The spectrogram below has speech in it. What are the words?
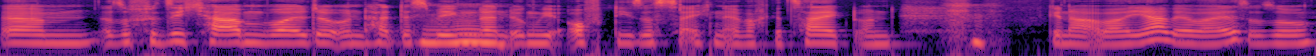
ähm, also für sich haben wollte und hat deswegen Mhm. dann irgendwie oft dieses Zeichen einfach gezeigt. Und genau, aber ja, wer weiß, also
